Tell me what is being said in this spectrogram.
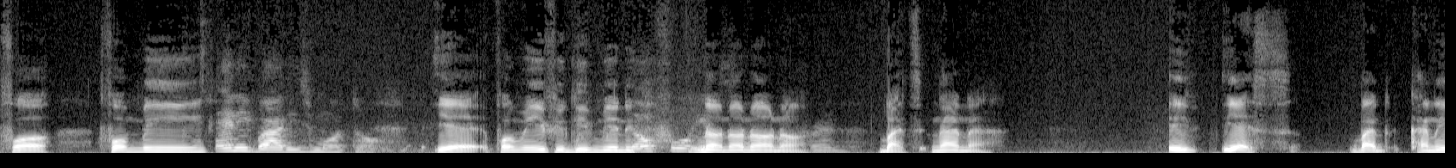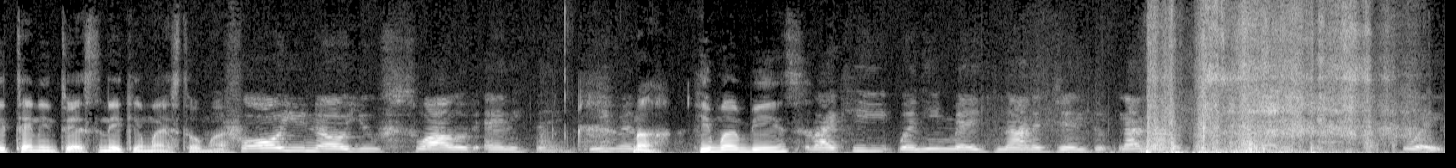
for, for me, Anybody's moto. yeah, for me, if you give me any. Don't fool No, no, no, no. friend. But, Nana, if, yes, but can it turn into a snake in my stomach? Before you know, you've swallowed anything. Even No, human beings? like he, when he made Nana Jindu, not Nana Jindu. Wait.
